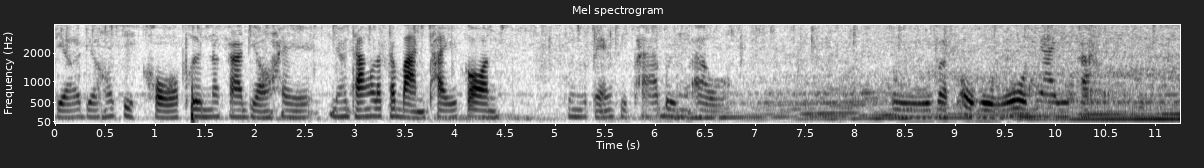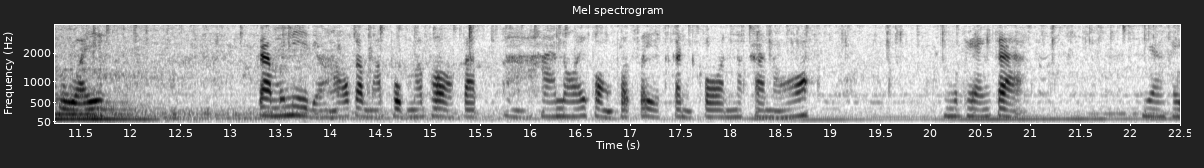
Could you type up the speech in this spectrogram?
เดี๋ยวเดี๋ยวเขาสิขอเพิ่นนะคะ เดี๋ยวให้แนวทางรัฐบาลไทยก่อนเพิ่นกระแพงสิพาเบิงเอาโอ้แบบโอ้โหไงค่ะ สวยการมื้อนี้เดี๋ยวเขากลับมาพบมาพอกับ หาน้อยของพอเศษกันก่อนนะคะเนาะกระแพงกะอยากให้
